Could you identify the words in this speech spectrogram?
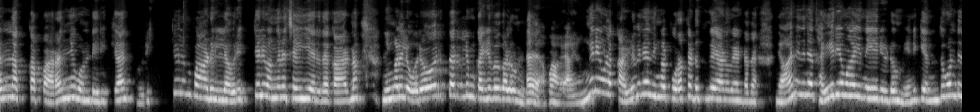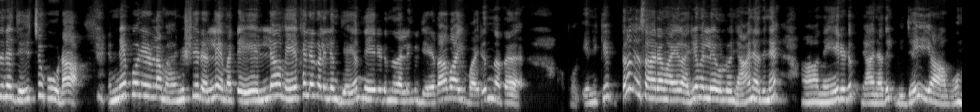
എന്നൊക്കെ പറഞ്ഞുകൊണ്ടിരിക്കാൻ ഒരിക്കലും പാടില്ല. ഒരിക്കലും അങ്ങനെ ചെയ്യരുത്. കാരണം നിങ്ങളിൽ ഓരോരുത്തരിലും കഴിവുകളുണ്ട്. അപ്പൊ അങ്ങനെയുള്ള കഴിവിനെ നിങ്ങൾ പുറത്തെടുക്കുകയാണ് വേണ്ടത്. ഞാൻ ഇതിനെ ധൈര്യമായി നേരിടും. എനിക്ക് എന്തുകൊണ്ട് ഇതിനെ ജയിച്ചുകൂടാ? എന്നെ പോലെയുള്ള മനുഷ്യരല്ലേ മറ്റേ എല്ലാ മേഖലകളിലും ജയം നേരിടുന്നത് അല്ലെങ്കിൽ ജേതാവായി വരുന്നത്? അപ്പോൾ എനിക്ക് ഇത്ര നിസ്സാരമായ കാര്യമല്ലേ ഉള്ളൂ. ഞാൻ അതിനെ നേരിടും. ഞാൻ അതിൽ വിജയിയാവും.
